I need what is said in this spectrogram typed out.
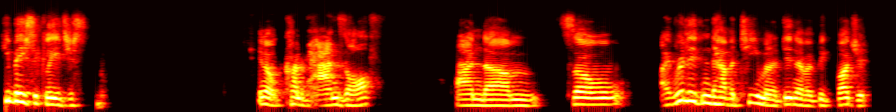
he basically just, you know, kind of hands off. And um, so I really didn't have a team and I didn't have a big budget.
